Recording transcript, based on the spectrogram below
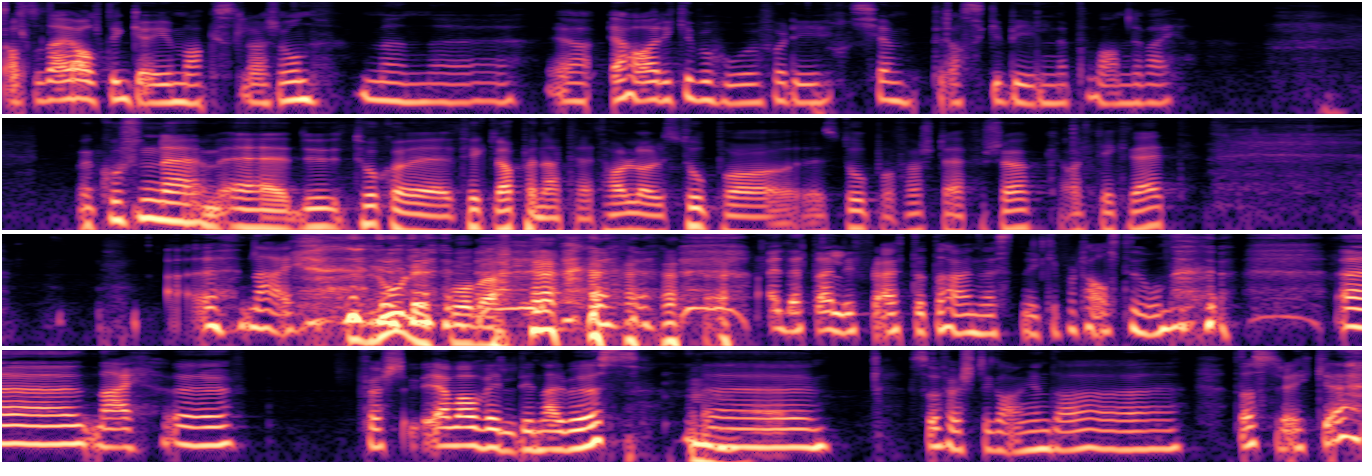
Altså, det er jo alltid gøy med akselerasjon, men uh, jeg, jeg har ikke behovet for de kjemperaske bilene på vanlig vei. Men hvordan eh, Du tok, og fikk lappen etter et halvår. Sto på, sto på første forsøk. Alt gikk greit? Eh, Nei. Du dro litt på det. Nei, dette er litt flaut. Dette har jeg nesten ikke fortalt til noen. uh, nei. Uh, først, jeg var veldig nervøs. Mm. Uh, så første gangen, da, da strøyk jeg.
